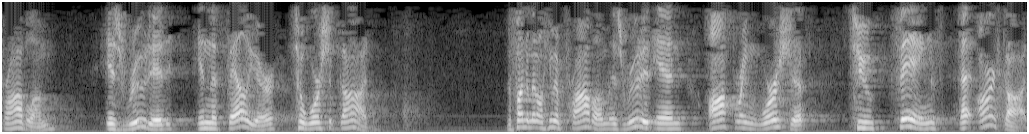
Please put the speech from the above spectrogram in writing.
problem is rooted in the failure to worship God. The fundamental human problem is rooted in offering worship to things that aren't God.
